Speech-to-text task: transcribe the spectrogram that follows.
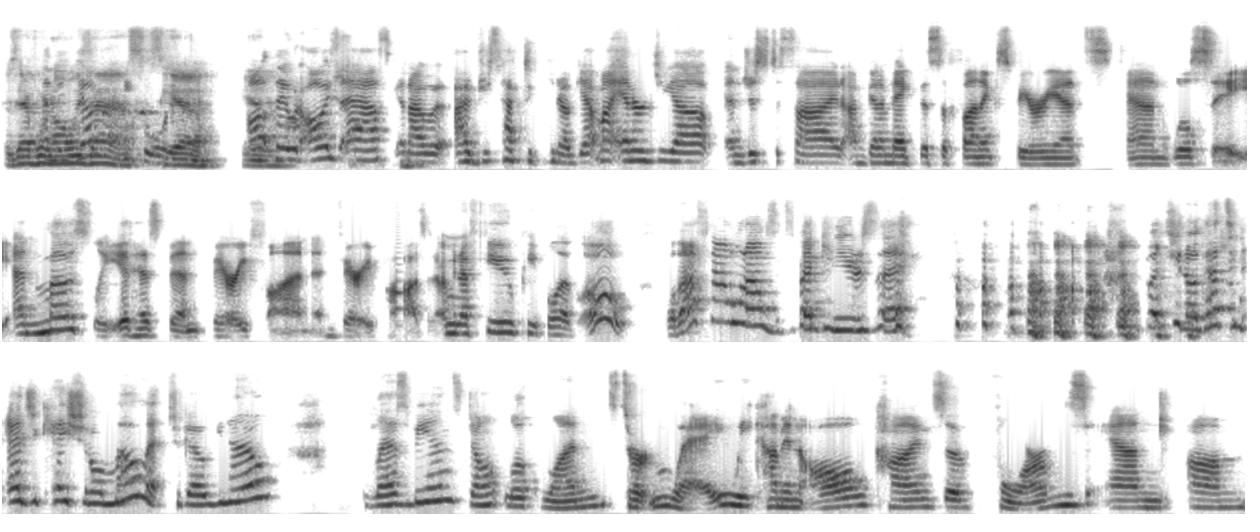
Because everyone And always asks. people would- Yeah. uh, yeah. they would always ask and i would i just have to you know get my energy up and just decide i'm going to make this a fun experience and we'll see and mostly it has been very fun and very positive i mean a few people have oh well that's not what i was expecting you to say but you know that's an educational moment to go you know lesbians don't look one certain way we come in all kinds of forms and um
